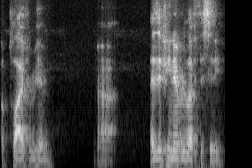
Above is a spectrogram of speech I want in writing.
apply from him uh, as if he never left the city.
